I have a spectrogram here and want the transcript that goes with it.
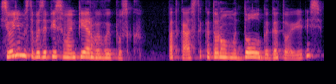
Сегодня мы с тобой записываем первый выпуск подкаста, к которому мы долго готовились.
